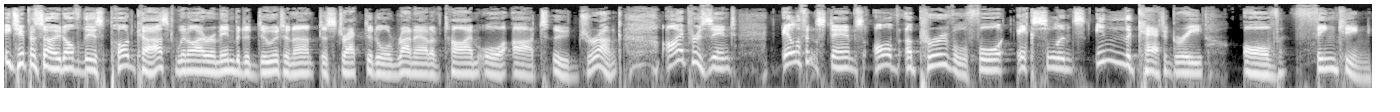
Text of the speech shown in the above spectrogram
Each episode of this podcast, when I remember to do it and aren't distracted or run out of time or are too drunk, I present elephant stamps of approval for excellence in the category of thinking.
